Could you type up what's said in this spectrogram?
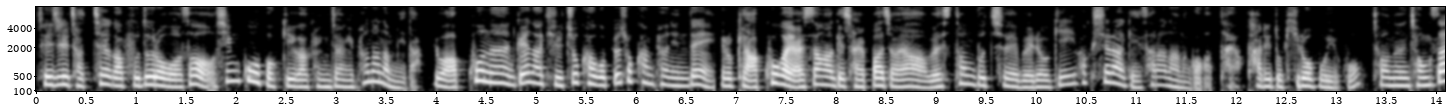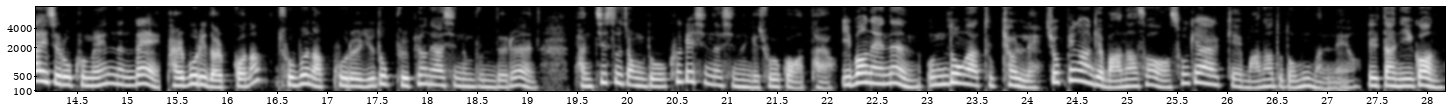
재질 자체가 부드러워서 신고 벗기가 굉장히 편안합니다. 이 앞코는 꽤나 길쭉하고 뾰족한 편인데 이렇게 앞코가 얄쌍 하게 잘 빠져야 웨스턴 부츠의 매력이 확실하게 살아나는 것 같아요. 다리도 길어 보이고 저는 정 사이즈로 구매했는데 발볼이 넓거나 좁은 앞코를 유독 불편해 하시는 분들은 반치수 정도 크게 신으시는 게 좋을 것 같아요. 이번에는 운동화 두 켤레 쇼핑한 게 많아서 소개할 게 많아도 너무 많네요. 일단 이건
